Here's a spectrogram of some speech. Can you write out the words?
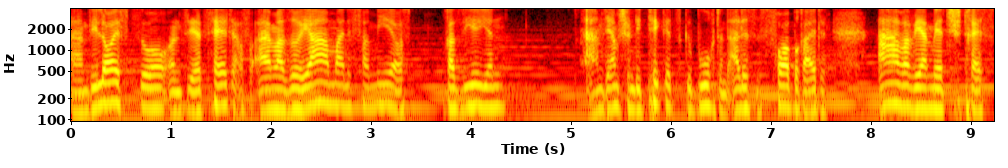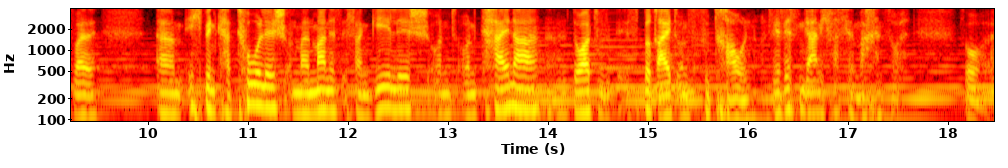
ähm, wie läuft so? Und sie erzählte auf einmal so, ja, meine Familie aus Brasilien, ähm, sie haben schon die Tickets gebucht und alles ist vorbereitet, aber wir haben jetzt Stress, weil ähm, ich bin katholisch und mein Mann ist evangelisch und, und keiner äh, dort ist bereit, uns zu trauen. Und wir wissen gar nicht, was wir machen sollen. So, äh,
